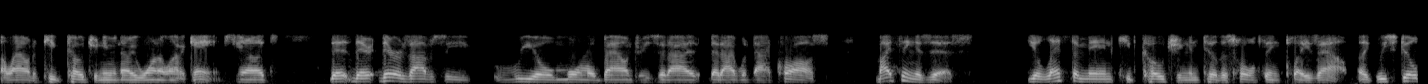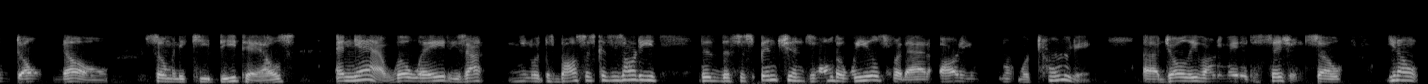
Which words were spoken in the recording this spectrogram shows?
allow him to keep coaching, even though he won a lot of games. You know, it's there. There's obviously real moral boundaries that I that I would not cross. My thing is this: you let the man keep coaching until this whole thing plays out. Like we still don't know so many key details. And yeah, Will Wade, he's not you know with his bosses because he's already the, the suspensions and all the wheels for that already were turning uh, Joe Alleva already made a decision. So, you know,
